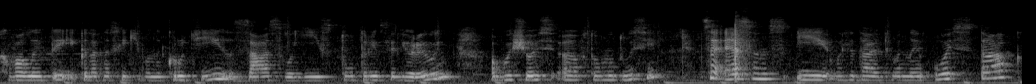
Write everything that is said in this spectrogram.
хвалити і казати, наскільки вони круті за свої 130 гривень або щось е, в тому дусі. Це есенс, і виглядають вони ось так.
